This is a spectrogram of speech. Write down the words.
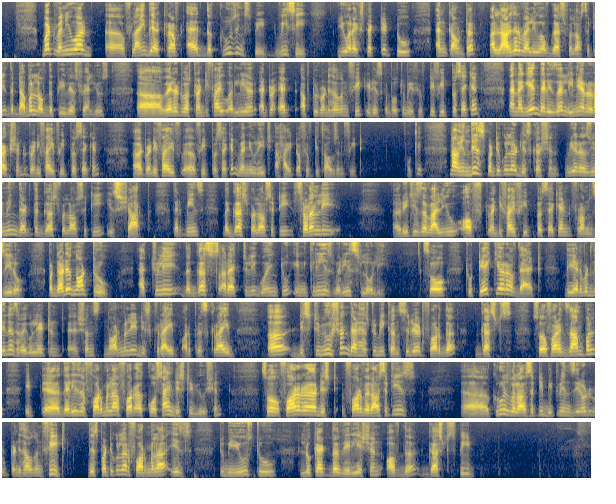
But when you are uh, flying the aircraft at the cruising speed Vc, you are expected to encounter a larger value of gust velocity the double of the previous values. Uh, where it was 25 earlier at, at up to 20,000 feet it is supposed to be 50 feet per second. And again there is a linear reduction to 25 feet per second uh, 25 uh, feet per second when you reach a height of 50,000 feet. Okay. Now, in this particular discussion we are assuming that the gust velocity is sharp that means the gust velocity suddenly uh, reaches a value of 25 feet per second from 0, but that is not true actually the gusts are actually going to increase very slowly. So, to take care of that the airworthiness regulations normally describe or prescribe a distribution that has to be considered for the gusts. So, for example, it uh, there is a formula for a cosine distribution. So, for uh, for velocities uh, cruise velocity between 0 to 20,000 feet. This particular formula is to be used to look at the variation of the gust speed.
